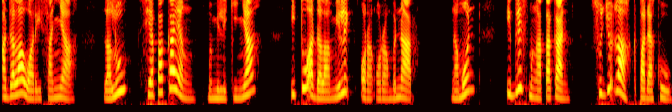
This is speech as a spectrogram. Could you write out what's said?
adalah warisannya. Lalu, siapakah yang memilikinya? Itu adalah milik orang-orang benar. Namun, iblis mengatakan, "Sujudlah kepadaku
